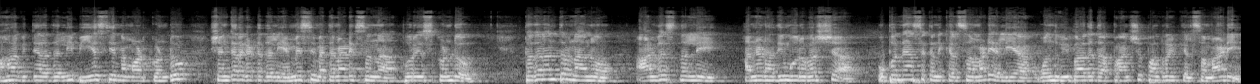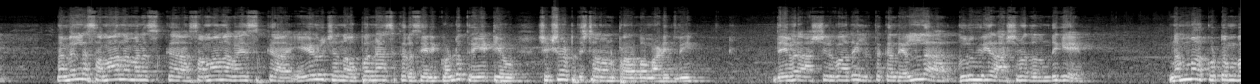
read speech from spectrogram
ಮಹಾವಿದ್ಯಾಲಯದಲ್ಲಿ ಬಿ ಎಸ್ ಸಿಯನ್ನು ಮಾಡಿಕೊಂಡು ಶಂಕರಘಟ್ಟದಲ್ಲಿ ಎಂ ಎಸ್ ಸಿ ಮ್ಯಾಥಮ್ಯಾಟಿಕ್ಸ್ ಅನ್ನ ಪೂರೈಸಿಕೊಂಡು ತದನಂತರ ನಾನು ಆಳ್ವಸ್ನಲ್ಲಿ ಹನ್ನೆರಡು ಹದಿಮೂರು ವರ್ಷ ಉಪನ್ಯಾಸಕನ ಕೆಲಸ ಮಾಡಿ ಅಲ್ಲಿಯ ಒಂದು ವಿಭಾಗದ ಪ್ರಾಂಶುಪಾಲರಾಗಿ ಕೆಲಸ ಮಾಡಿ ನಮ್ಮೆಲ್ಲ ಸಮಾನ ಮನಸ್ಕ, ಸಮಾನ ವಯಸ್ಕ ಏಳು ಜನ ಉಪನ್ಯಾಸಕರು ಸೇರಿಕೊಂಡು ಕ್ರಿಯೇಟಿವ್ ಶಿಕ್ಷಣ ಪ್ರತಿಷ್ಠಾನವನ್ನು ಪ್ರಾರಂಭ ಮಾಡಿದ್ವಿ. ದೇವರ ಆಶೀರ್ವಾದ ಇಲ್ಲಿರ್ತಕ್ಕಂಥ ಎಲ್ಲ ಗುರು ಹಿರಿಯರ ಆಶೀರ್ವಾದದೊಂದಿಗೆ ನಮ್ಮ ಕುಟುಂಬ,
